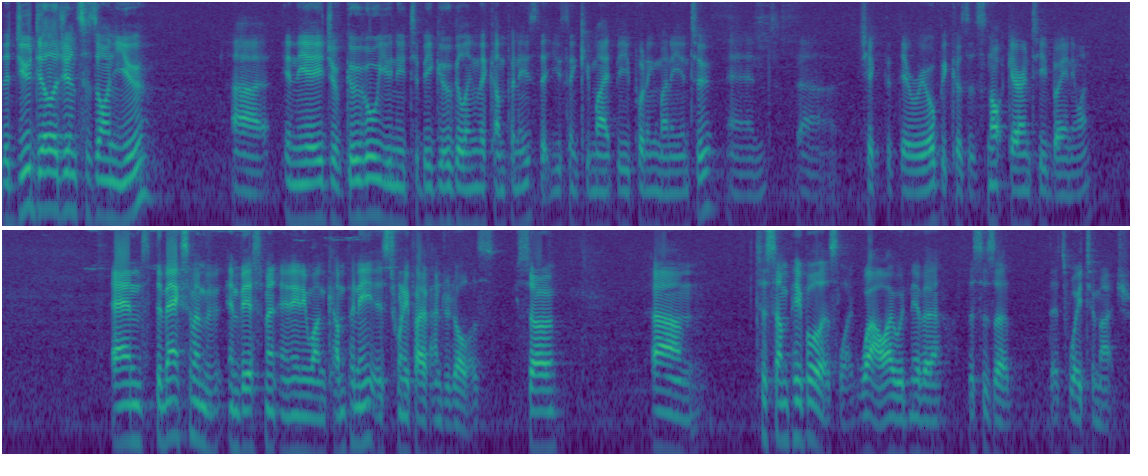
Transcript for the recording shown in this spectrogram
The due diligence is on you. Uh, in the age of Google, you need to be Googling the companies that you think you might be putting money into and uh, check that they're real because it's not guaranteed by anyone. And the maximum investment in any one company is $2,500. So um, to some people, it's like, wow, I would never, this is a, that's way too much.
